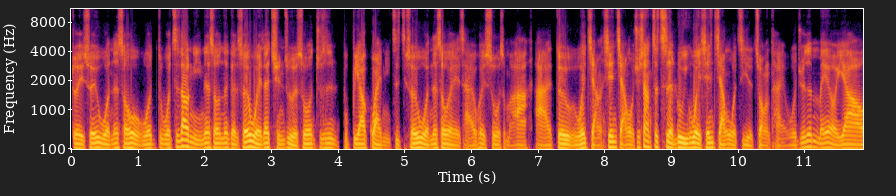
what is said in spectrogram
对，所以我那时候我我知道你那时候那个，所以我也在群组也说，就是不不要怪你自己。所以我那时候也才会说什么啊啊，对我会讲先讲，我就像这次的录音，我也先讲我自己的状态。我觉得没有要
